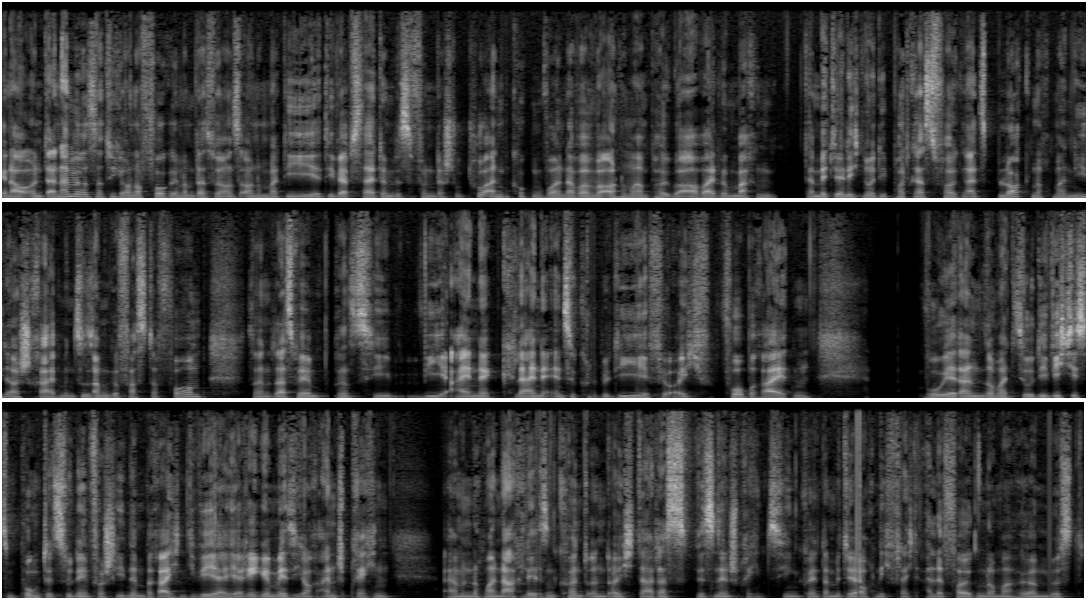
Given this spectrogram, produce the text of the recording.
Genau, und dann haben wir uns natürlich auch noch vorgenommen, dass wir uns auch nochmal die, die Webseite ein bisschen von der Struktur angucken wollen. Da wollen wir auch nochmal ein paar Überarbeitungen machen, damit wir nicht nur die Podcast-Folgen als Blog nochmal niederschreiben in zusammengefasster Form, sondern dass wir im Prinzip wie eine kleine Enzyklopädie für euch vorbereiten, wo ihr dann nochmal so die wichtigsten Punkte zu den verschiedenen Bereichen, die wir ja hier regelmäßig auch ansprechen, ähm, nochmal nachlesen könnt und euch da das Wissen entsprechend ziehen könnt, damit ihr auch nicht vielleicht alle Folgen nochmal hören müsst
